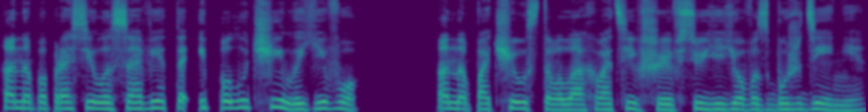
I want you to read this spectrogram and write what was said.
Она попросила совета и получила его. Она почувствовала охватившее всю ее возбуждение.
